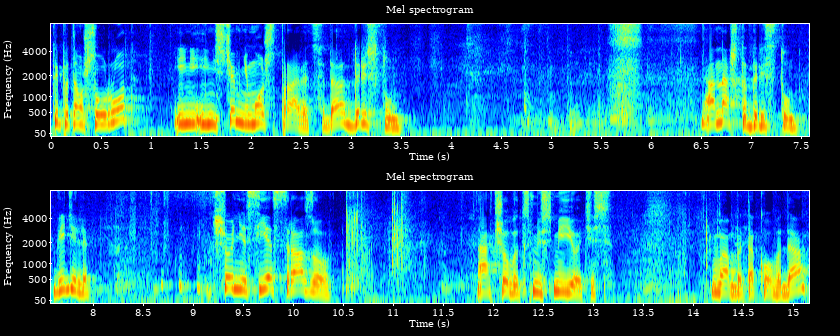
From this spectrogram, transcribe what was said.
Ты потому что урод и ни, и ни с чем не можешь справиться. Да? Дрестун. А наш-то дрестун, видели? Что не съест сразу? А что вы смеетесь? Вам бы такого, да?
